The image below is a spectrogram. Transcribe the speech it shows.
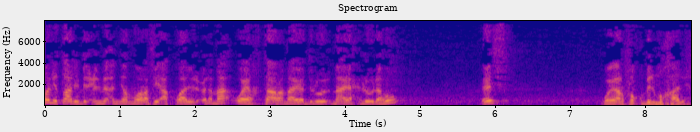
ولطالب العلم أن ينظر في أقوال العلماء ويختار ما يدلو ما يحلو له إيش؟ ويرفق بالمخالف.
